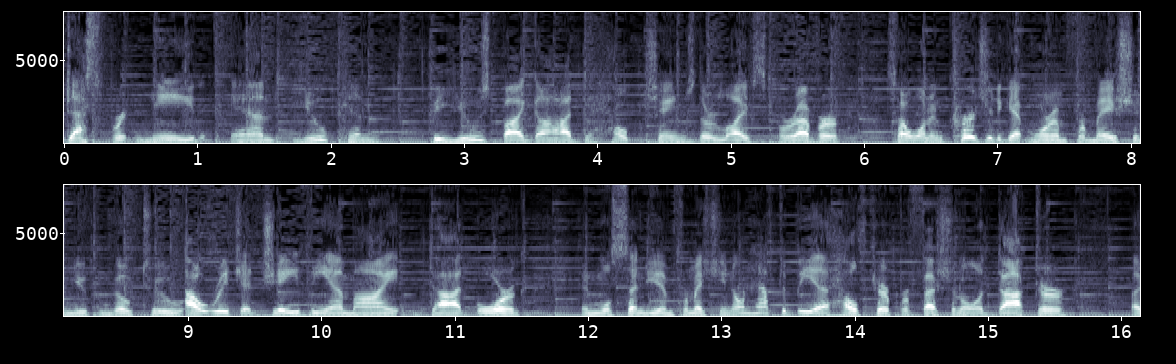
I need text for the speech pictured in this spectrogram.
desperate need, and you can be used by God to help change their lives forever. So I want to encourage you to get more information. You can go to outreach at jvmi.org and we'll send you information. You don't have to be a healthcare professional, a doctor, a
